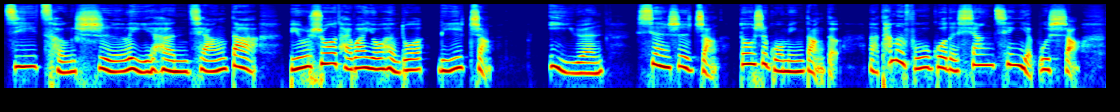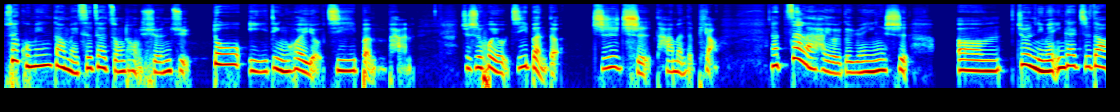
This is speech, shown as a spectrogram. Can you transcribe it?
基层势力很强大。比如说，台湾有很多里长、议员、县市长都是国民党的，那他们服务过的乡亲也不少，所以国民党每次在总统选举都一定会有基本盘。就是会有基本的支持他们的票。那再来还有一个原因是，嗯，就你们应该知道，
